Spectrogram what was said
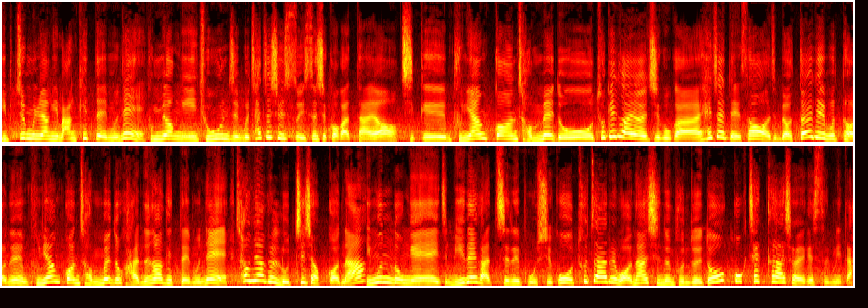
입주 물량이 많기 때문에 분명히 좋은 집을 찾으실 수 있으실 것 같아요. 지금 분양권 전매도 투기가열지구가 해제돼서 몇 달 뒤부터는 분양권 전매도 가능하기 때문에 청약을 놓치셨거나 이문동의 미래 가치를 보시고 투자를 원하시는 분들도 꼭 체크하셔야겠습니다.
